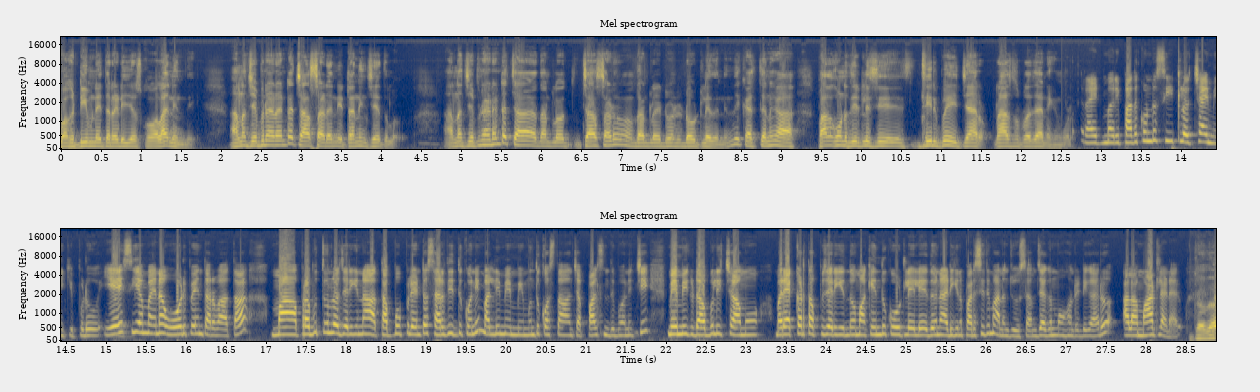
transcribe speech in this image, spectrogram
ఒక టీంని అయితే రెడీ చేసుకోవాలనింది అన్న చెప్పినాడంటే చేస్తాడని టర్నింగ్ చేతులు. అన్న చెప్పినాడంటే చా దాంట్లో చేస్తాడు దాంట్లో ఎటువంటి డౌట్ లేదనింది. ఖచ్చితంగా పదకొండు తీట్లు తీరిపోయి ఇచ్చారు రాష్ట్ర ప్రజానికం కూడా. రైట్ మరి పదకొండు సీట్లు వచ్చాయి మీకు ఇప్పుడు. ఏ సీఎం అయినా ఓడిపోయిన తర్వాత మా ప్రభుత్వంలో జరిగిన తప్పులు ఏంటో సరిదిద్దుకొని మళ్ళీ మేము మీ ముందుకు వస్తామని చెప్పాల్సింది పోనిచ్చి మేము మీకు డబ్బులు ఇచ్చాము మరి ఎక్కడ తప్పు జరిగిందో మాకు ఎందుకు ఓట్లే లేదు అని అడిగిన పరిస్థితి మనం చూసాం. జగన్మోహన్ రెడ్డి గారు అలా మాట్లాడారు. కదా?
